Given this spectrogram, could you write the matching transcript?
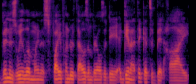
Venezuela minus 500,000 barrels a day. Again, I think that's a bit high.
